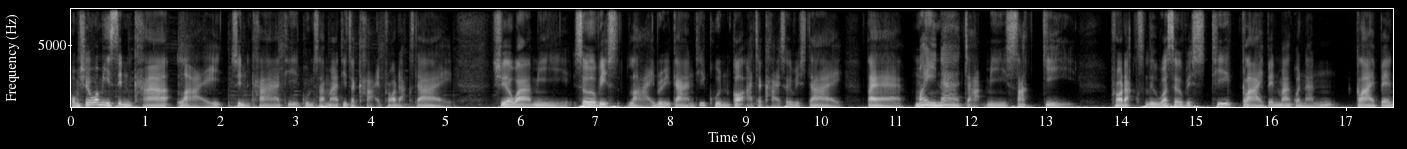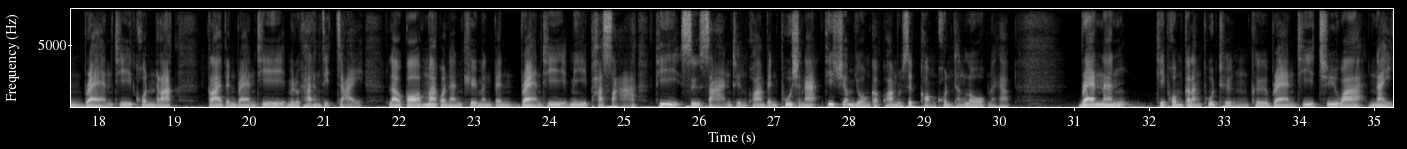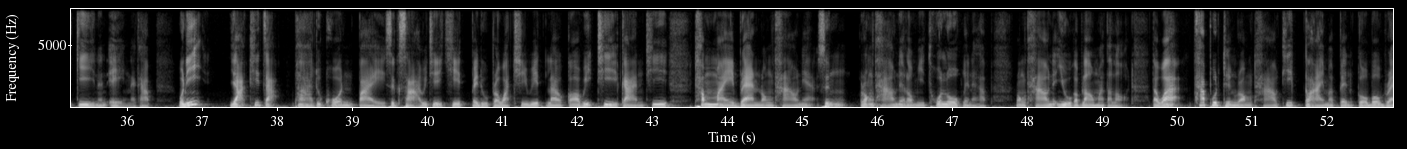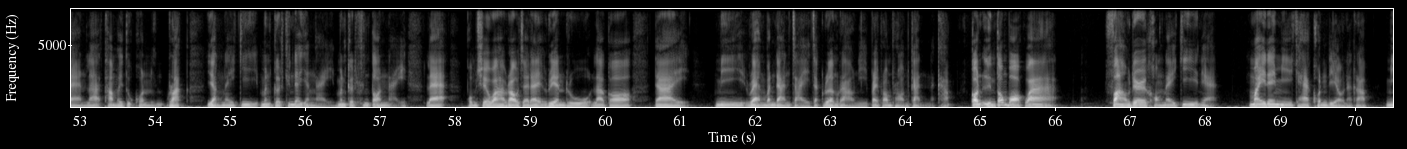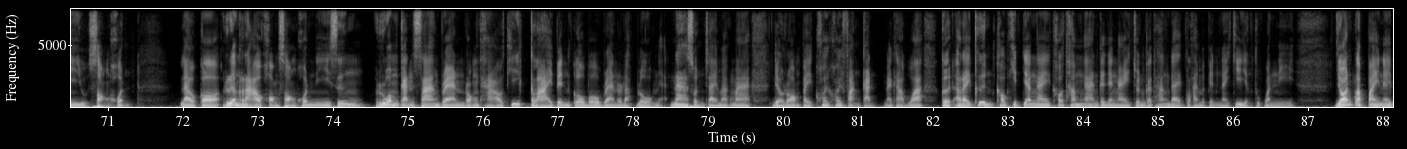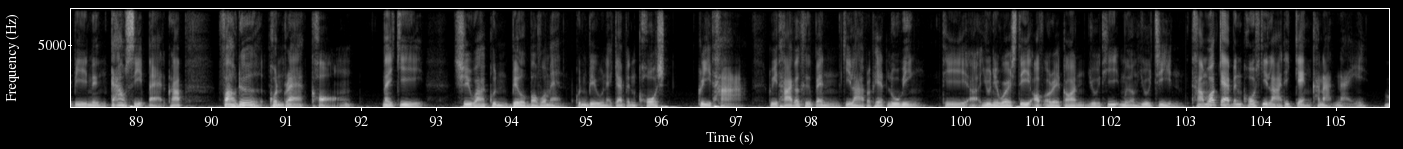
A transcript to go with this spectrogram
ผมเชื่อว่ามีสินค้าหลายสินค้าที่คุณสามารถที่จะขาย Products ได้ เชื่อว่ามี Service หลายบริการที่คุณก็อาจจะขาย Service ได้ แต่ไม่น่าจะมีสักกี่ Products หรือว่า Service ที่กลายเป็นมากกว่านั้น กลายเป็นแบรนด์ที่คนรัก กลายเป็นแบรนด์ที่มีมูลค่าทางจิตใจ แล้วก็มากกว่านั้นคือมันเป็นแบรนด์ที่มีภาษาที่สื่อสารถึงความเป็นผู้ชนะที่เชื่อมโยงกับความรู้สึกของคนทั้งโลกนะครับแบรนด์นั้นที่ผมกำลังพูดถึงคือแบรนด์ที่ชื่อว่า n i กี้นั่นเองนะครับ วันนี้อยากที่จะ พาทุกคนไปศึกษาวิธีคิดไปดูประวัติชีวิต แล้วก็วิธีการที่ทำไมแบรนด์รองเท้าเนี่ยซึ่งรองเท้าเนี่ยเรามีทั่วโลกเลยนะครับ รองเท้าเนี่ยอยู่กับเรามาตลอด แต่ว่าถ้าพูดถึงรองเท้าที่กลายมาเป็น global brand และทำให้ทุกคนรักอย่าง n i กี้มันเกิดขึ้นได้ยังไง มันเกิดขึ้นตอนไหน และผมเชื่อว่าเราจะได้เรียนรู้แล้วก็ได้มีแรงบันดาลใจจากเรื่องราวนี้ไปพร้อม ๆ กันนะครับ ก่อนอื่นต้องบอกว่า founder ของ n i กี้เนี่ยไม่ได้มีแค่คนเดียวนะครับ มีอยู่ 2 คน แล้วก็เรื่องราวของ 2 คนนี้ซึ่งร่วมกันสร้างแบรนด์รองเท้าที่กลายเป็น global brand ระดับโลกเนี่ยน่าสนใจมาก ๆ เดี๋ยวลองไปค่อย ๆ ฟังกันนะครับ ว่าเกิดอะไรขึ้นเขาคิดยังไงเขาทำงานกันยังไง จนกระทั่งได้กลายมาเป็น n i กี้อย่างทุกวันนี้ ย้อนกลับไปในปี 1948 ครับ founder คนแรกของ n i กี้ชื่อว่าคุณบิลบอเวอร์แมนคุณบิลเนี่ยแกเป็นโค้ช กรีธากรีธาก็คือเป็นกีฬาประเภทลู่วิ่งที่ University of Oregon อยู่ที่เมืองยูจีน ถามว่าแกเป็นโค้ชกีฬาที่เก่งขนาดไหน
